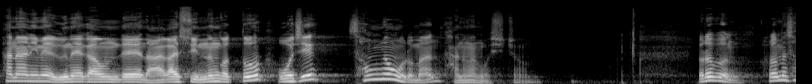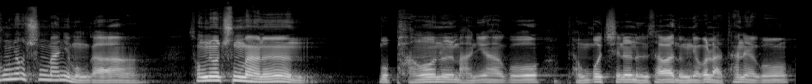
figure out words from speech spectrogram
하나님의 은혜 가운데 나아갈 수 있는 것도 오직 성령으로만 가능한 것이죠. 여러분, 그러면 성령 충만이 뭔가? 성령 충만은 뭐 방언을 많이 하고 병 고치는 은사와 능력을 나타내고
